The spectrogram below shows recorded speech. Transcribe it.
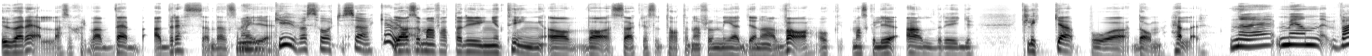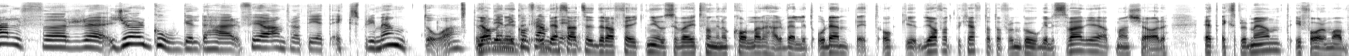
URL, alltså själva webbadressen. Den som Men är, gud vad svårt att söka då. Ja, så man fattade ju ingenting av vad sökresultaten från medierna var och man skulle ju aldrig klicka på dem heller. Nej, men varför eh, gör Google det här? För jag antar att det är ett experiment då? Det var ja, det men ni kom fram i dessa till. tider av fake news så var jag tvungen att kolla det här väldigt ordentligt. Och jag har fått bekräftat då från Google i Sverige att man kör ett experiment i form av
